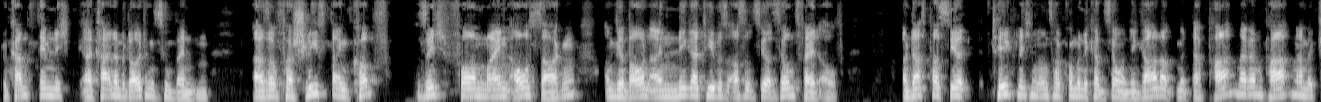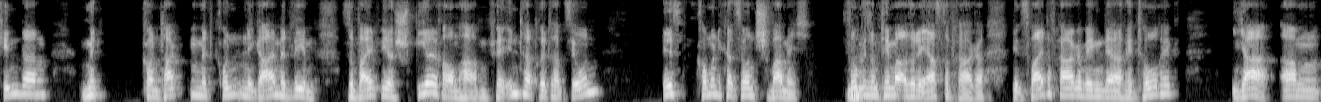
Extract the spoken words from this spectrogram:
Du kannst dem nicht, äh, keine Bedeutung zuwenden. Also verschließt dein Kopf sich vor meinen Aussagen und wir bauen ein negatives Assoziationsfeld auf. Und das passiert täglich in unserer Kommunikation, egal ob mit der Partnerin, Partner, mit Kindern, mit Kontakten, mit Kunden, egal mit wem. Sobald wir Spielraum haben für Interpretation, ist Kommunikation schwammig. So mhm. wie zum Thema also die erste Frage. Die zweite Frage wegen der Rhetorik. Ja, ähm,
